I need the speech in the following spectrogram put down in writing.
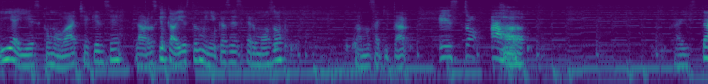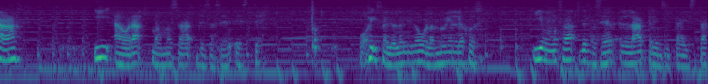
Y ahí es como va, chequense. La verdad es que el cabello de estas muñecas es hermoso. Vamos a quitar esto. ¡Ah! Ahí está. Y ahora vamos a deshacer este. Uy, salió la liga volando bien lejos. Y vamos a deshacer la trencita esta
